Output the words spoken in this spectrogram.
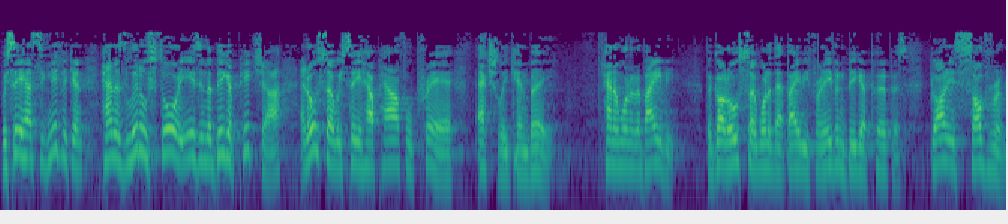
We see how significant Hannah's little story is in the bigger picture and also we see how powerful prayer actually can be. Hannah wanted a baby. But God also wanted that baby for an even bigger purpose. God is sovereign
